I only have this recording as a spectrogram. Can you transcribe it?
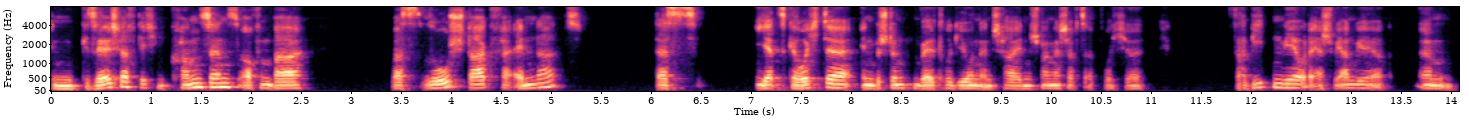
im gesellschaftlichen Konsens offenbar was so stark verändert, dass jetzt Gerüchte in bestimmten Weltregionen entscheiden, Schwangerschaftsabbrüche verbieten wir oder erschweren wir ähm,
